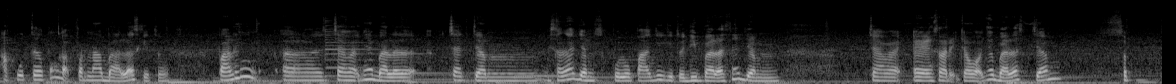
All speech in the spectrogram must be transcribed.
aku telepon nggak pernah balas gitu paling uh, ceweknya balas chat jam misalnya jam 10 pagi gitu dibalasnya jam cewek eh sorry cowoknya balas jam 10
